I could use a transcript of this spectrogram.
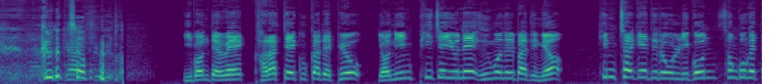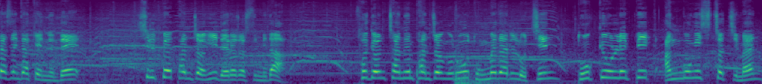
그렇죠. 이번 대회 가라테 국가대표 연인 피재윤의 응원을 받으며 힘차게 들어올리곤 성공했다 생각했는데 실패 판정이 내려졌습니다. 석연찮은 판정으로 동메달을 놓친 도쿄올림픽 악몽이 스쳤지만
